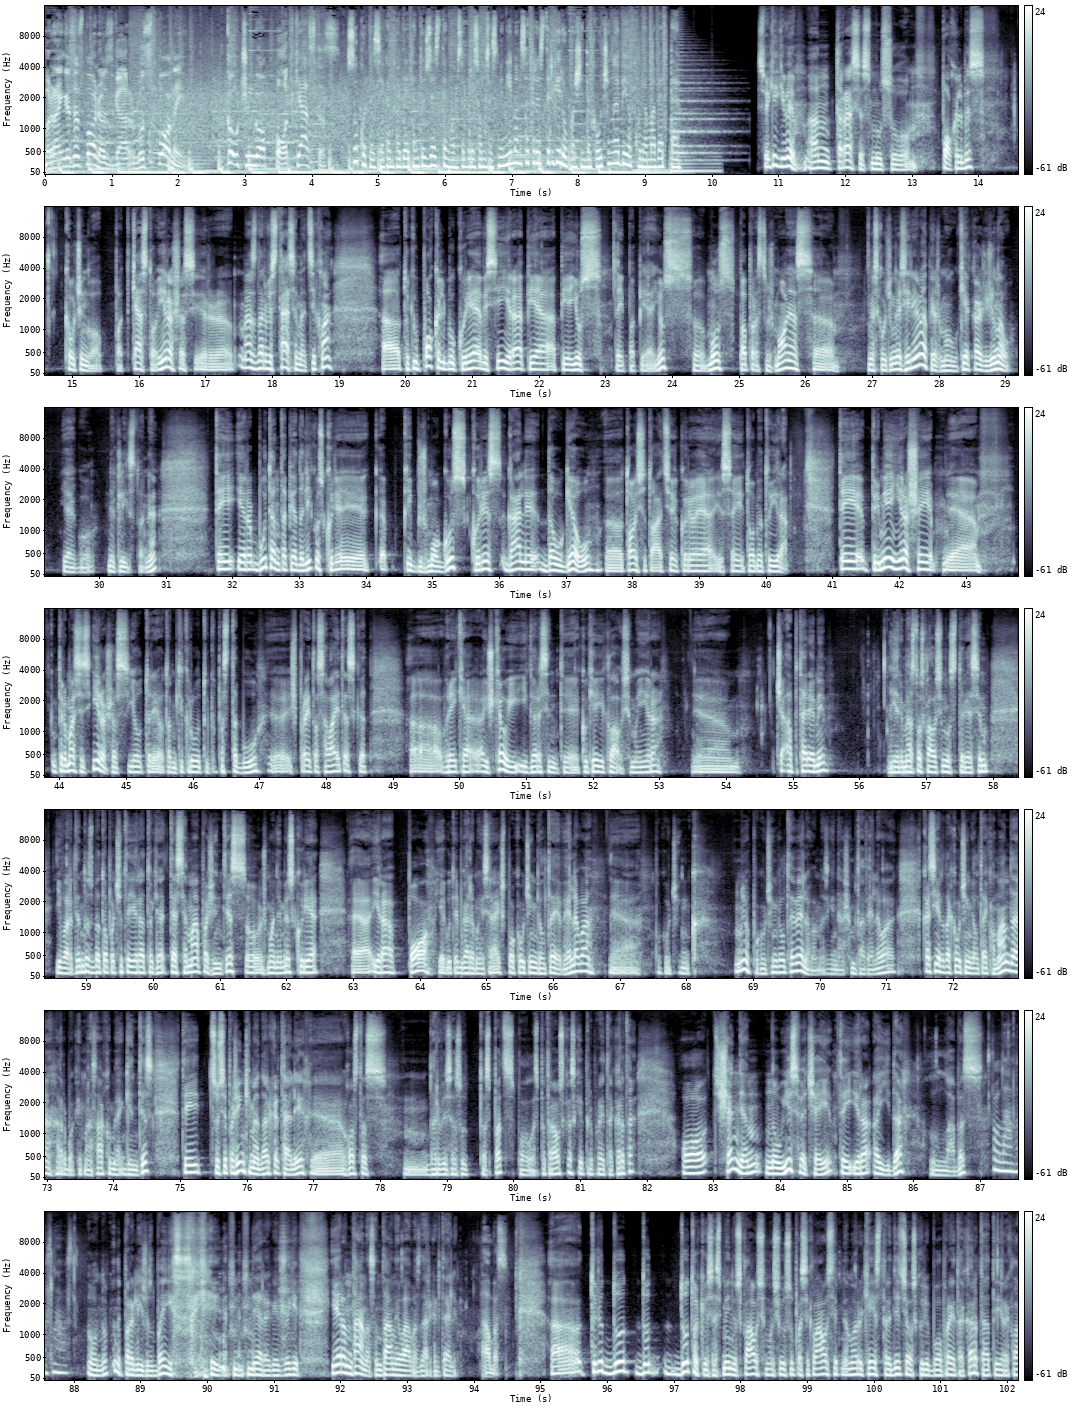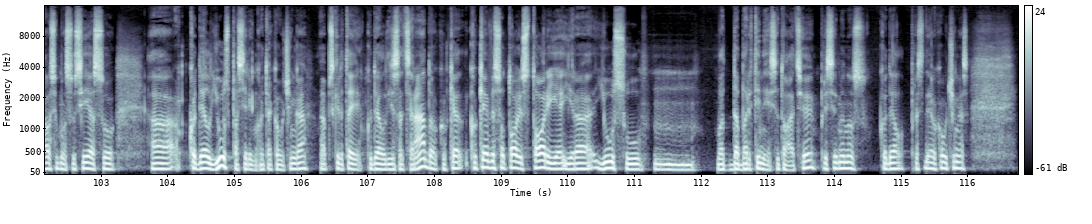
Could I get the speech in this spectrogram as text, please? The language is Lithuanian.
Brangiosios ponios, garbus ponai. Coachingo podcastas. Sukurtas siekiant padėti entuziastingoms ir drąsioms asmenybėms atrasti ir geriau pažinti coachingą bei jo kūriamą vertę. Sveiki gyvi. Antrasis mūsų pokalbis, coachingo podcast'o įrašas ir mes dar vis tęsime ciklą a, tokių pokalbių, kurie visi yra apie, apie jūs. Taip, apie jūs, mus, paprastus žmonės, a, nes coachingas ir yra apie žmogų, kiek aš žinau, jeigu neklystu, ar ne? Tai ir būtent apie dalykus, kurie kaip žmogus, kuris gali daugiau a, toj situacijoje, kurioje jisai tuo metu yra. Tai pirmieji įrašai, e, pirmasis įrašas jau turėjo tam tikrų tokių pastabų e, iš praeitos savaitės, kad reikia aiškiau įgarsinti, kokiegi klausimai yra e, čia aptariami. Ir mes tos klausimus turėsim įvardintus, bet to pačiu tai yra tokia tesiama pažintis su žmonėmis, kurie e, yra po, jeigu taip galima įsireikšti, po coaching LT vėliava, e, po coaching Nu, jau po Coaching LT vėliavą, mesgi nešam tą vėliavą. Kas yra ta Coaching LT komanda, arba kaip mes sakome, gentis. Tai susipažinkime dar kartelį. E, Hostas dar vis esu tas pats, Povilas Petrauskas, kaip ir praeitą kartą. O šiandien nauji svečiai, tai yra Aida. Labas. Labas, labas. O, nu, paralyžius baigėsi, sakė, nėra kaip sakyti. Ir Antanas, Antanai, labas dar kartelį. Labas. A, Turiu du, du, du tokius esminius klausimus jūsų pasiklausti ir nenoriu keisti tradicijos, kuri buvo praeitą kartą. Tai yra klausimas susijęs su, a, kodėl jūs pasirinkote coachingą apskritai, kodėl jis atsirado, kokia, kokia viso to istorija yra jūsų mm, vat, dabartiniai situacijoje, prisiminus, kodėl prasidėjo coachingas.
